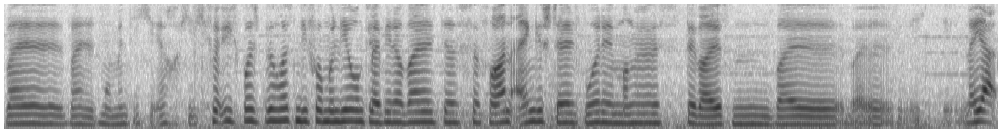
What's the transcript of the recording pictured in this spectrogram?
weil, weil, Moment, ich, ich, ich heißt denn die Formulierung gleich wieder, weil das Verfahren eingestellt wurde mangels Beweisen, weil, weil, ich, naja,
